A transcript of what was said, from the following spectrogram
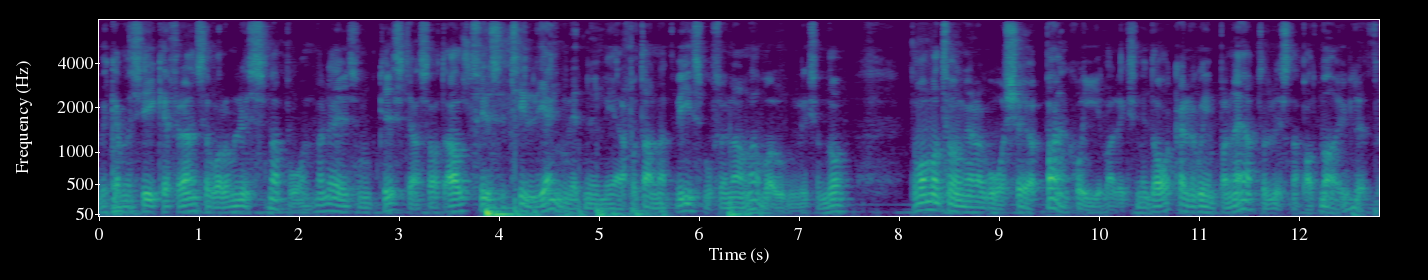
vilka musikreferenser vad de lyssnar på. Men det är ju som Christian sa, att allt finns ju tillgängligt numera på ett annat vis mot för en annan var ung. Liksom. Då, då var man tvungen att gå och köpa en skiva. Liksom. Idag kan du gå in på nätet och lyssna på allt möjligt.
